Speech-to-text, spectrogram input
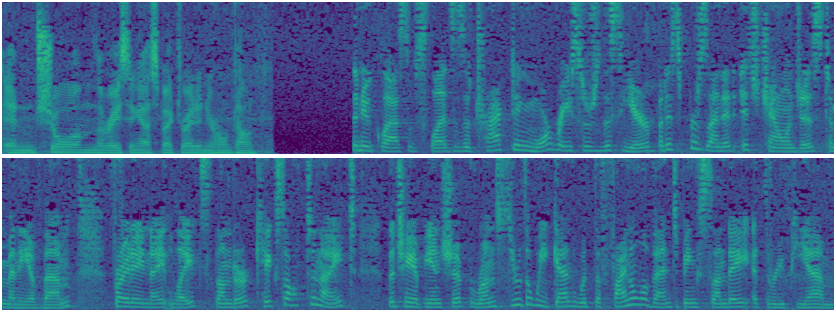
and show them the racing aspect right in your hometown. The new class of sleds is attracting more racers this year, but it's presented its challenges to many of them. Friday Night Lights Thunder kicks off tonight. The championship runs through the weekend with the final event being Sunday at 3 p.m.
